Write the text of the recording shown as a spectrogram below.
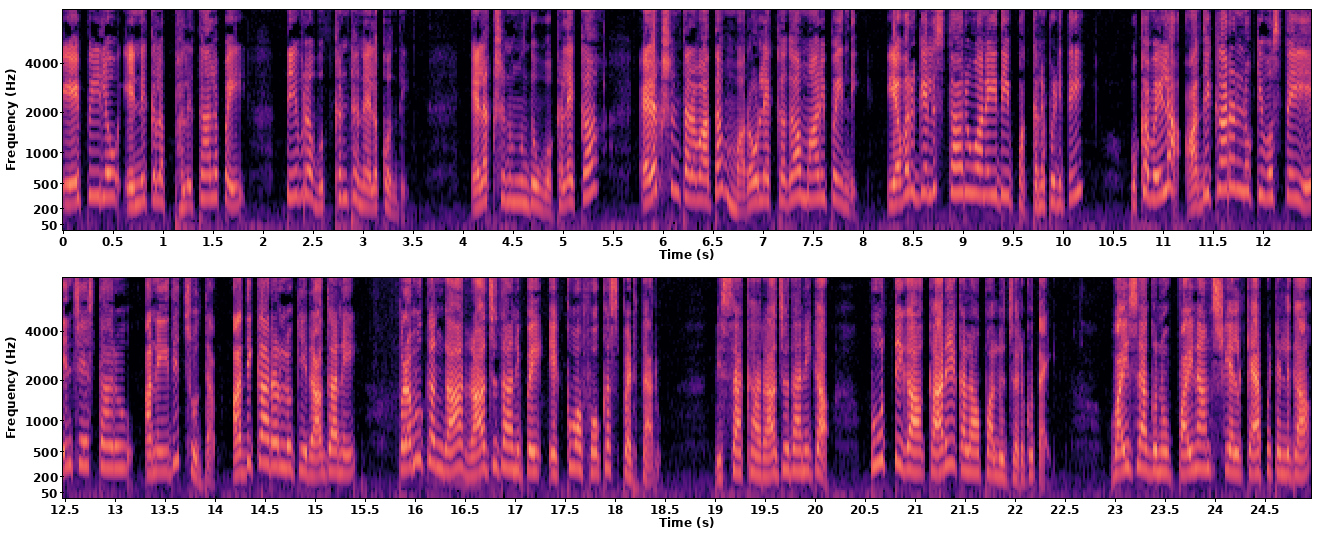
ఏపీలో ఎన్నికల ఫలితాలపై తీవ్ర ఉత్కంఠ నెలకొంది. ఎలక్షన్ ముందు ఒక లెక్క, ఎలక్షన్ తర్వాత మరో లెక్కగా మారిపోయింది. ఎవరు గెలుస్తారు అనేది పక్కన పెడితే, ఒకవేళ అధికారంలోకి వస్తే ఏం చేస్తారు అనేది చూద్దాం. అధికారంలోకి రాగానే ప్రముఖంగా రాజధానిపై ఎక్కువ ఫోకస్ పెడతారు. విశాఖ రాజధానిగా పూర్తిగా కార్యకలాపాలు జరుగుతాయి. వైజాగ్ను ఫైనాన్షియల్ క్యాపిటల్గా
